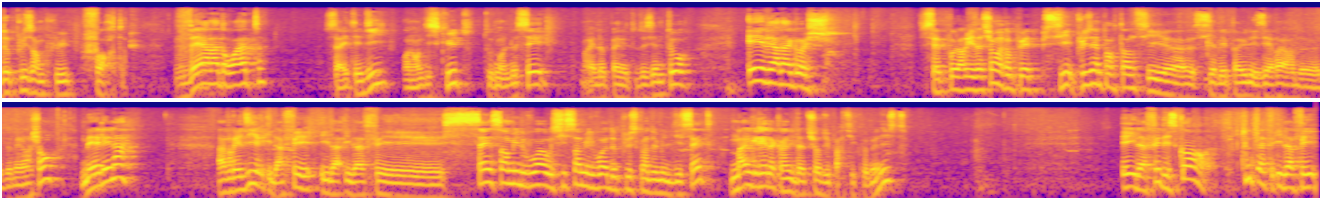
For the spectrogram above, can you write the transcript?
de plus en plus forte. Vers la droite, ça a été dit, on en discute, tout le monde le sait, Marine Le Pen est au deuxième tour, et vers la gauche. Cette polarisation aurait pu être plus importante euh, s'il n'y avait pas eu les erreurs de, Mélenchon, mais elle est là. À vrai dire, il a, fait, il, a, il a fait 500 000 voix ou 600 000 voix de plus qu'en 2017, malgré la candidature du Parti communiste. Et il a fait des scores tout à fait. Il a fait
